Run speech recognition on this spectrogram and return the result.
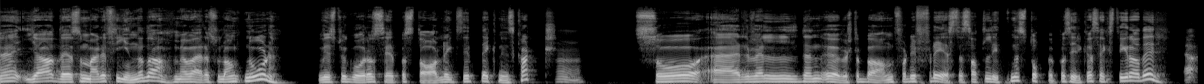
Eh, Ja, det som er det fine da, med å være så langt nord, hvis du går og ser på Starlink sitt dekningskart, så er vel den øverste banen for de fleste satellittene stopper på ca. 60 grader. Ja.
